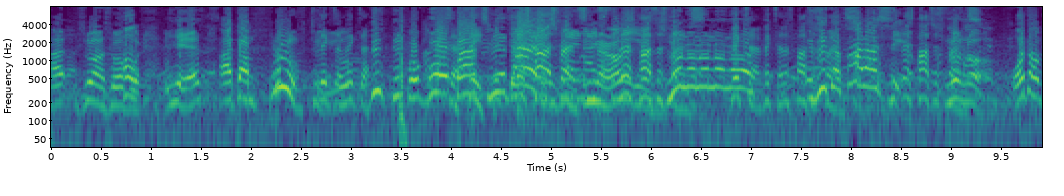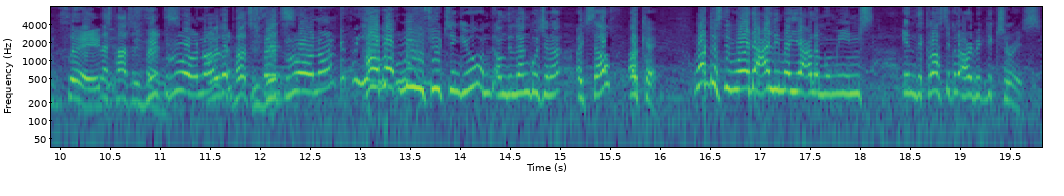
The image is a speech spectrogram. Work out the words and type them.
uh, so on and so forth. Yes, I can prove to Victor, you Victor. these people go Victor, back please, to Victor, let's time. pass friends. No, Let's pass as no, no, no, no, no. Victor, Victor, let's pass Is it a fallacy? Let's pass as No, friends. no. What I've said Let's pass as is friends. it true or not? Are we gonna pass as Is friends? it true or not? How about me refuting you on, on the language itself? Okay. What does the word alima ya'lamu means in the classical Arabic dictionaries?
